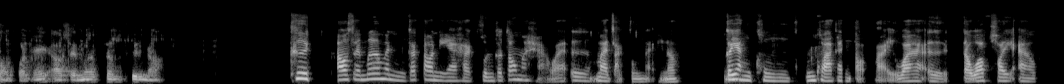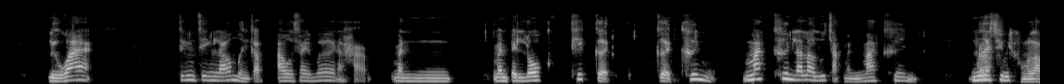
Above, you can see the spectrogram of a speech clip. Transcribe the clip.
ส่งผลให้อัลไซเมอร์เพิ่มขึ้นเนาะคืออัลไซเมอร์มันก็ตอนนี้อะค่ะ คนก็ต้องมาหาว่า เออ มาจากตรงไหนเนาะก็ยังคงค้นคว้ากันต่อไปว่า เออ แต่ว่า point out หรือว่าจริง ๆ แล้วเหมือนกับอัลไซเมอร์นะคะ มันมันเป็นโรคที่เกิดเกิดขึ้นมากขึ้นแล้วเรารู้จักมันมากขึ้น เมื่อชีวิตของเรา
